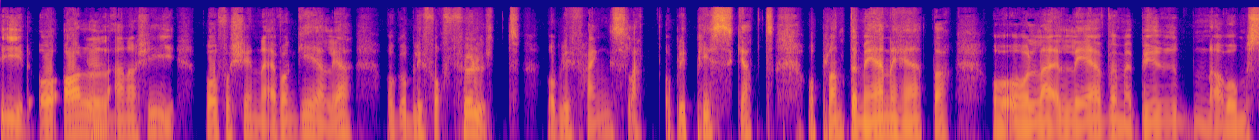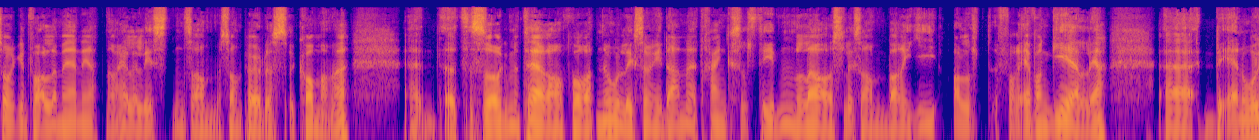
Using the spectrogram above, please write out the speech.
tid og all Mm. energi på å forkynne evangeliet og å bli forfulgt og bli fengslet og bli pisket og plante menigheter og, og leve med byrden av omsorgen for alle menighetene og hele listen som, som Paulus kommer med. Eh, Så argumenterer han for at nå liksom i denne trengselstiden, la oss liksom bare gi alt for evangeliet. Eh, Det er noe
